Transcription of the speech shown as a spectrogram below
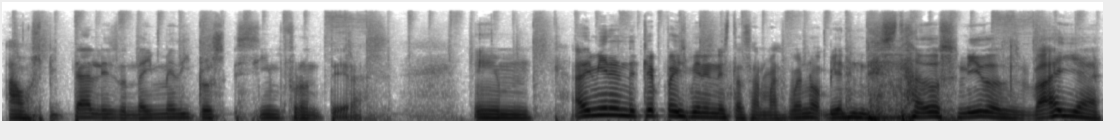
a hospitales donde hay médicos sin fronteras. Eh, adivinen de qué país vienen estas armas. Bueno, vienen de Estados Unidos. Vaya,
